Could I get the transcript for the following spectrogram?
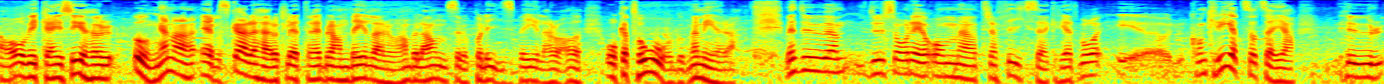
Ja, och vi kan ju se hur ungarna älskar det här att klättra i brandbilar och ambulanser och polisbilar och åka tåg med mera. Men du, ehm, du sa det om eh, trafiksäkerhet. Vad är, konkret så att säga, hur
